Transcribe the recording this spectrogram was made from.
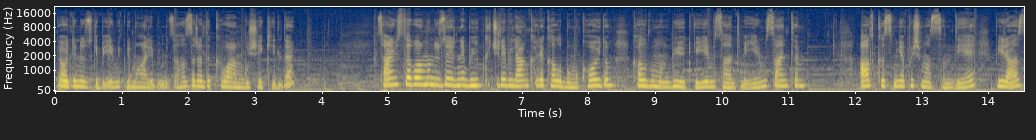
Gördüğünüz gibi irmikli muhallebimizi hazırladık. Kıvam bu şekilde. Servis tabağımın üzerine büyük küçülebilen kare kalıbımı koydum. Kalıbımın büyüklüğü 20 cm 20 santim. Alt kısmı yapışmasın diye biraz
